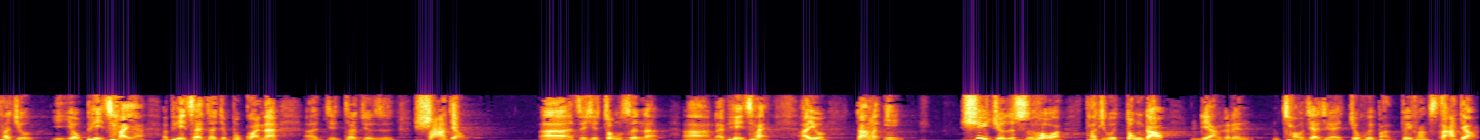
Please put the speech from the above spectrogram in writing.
他就要配菜呀，配菜他就不管了啊，就他就是杀掉。啊，这些众生呢，啊，来配菜。还有，当然一酗酒的时候啊，他就会动刀，两个人吵架起来就会把对方杀掉。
